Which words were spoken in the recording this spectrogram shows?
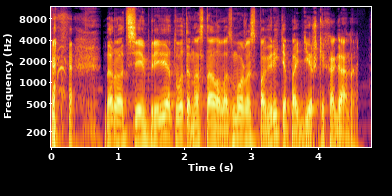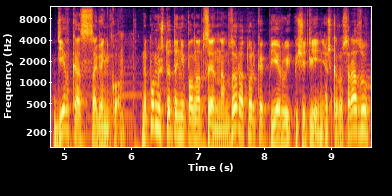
Народ, всем привет! Вот и настала возможность поговорить о поддержке Хагана. Девка с огоньком. Напомню, что это не полноценный обзор, а только первые впечатления. Я скажу сразу,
